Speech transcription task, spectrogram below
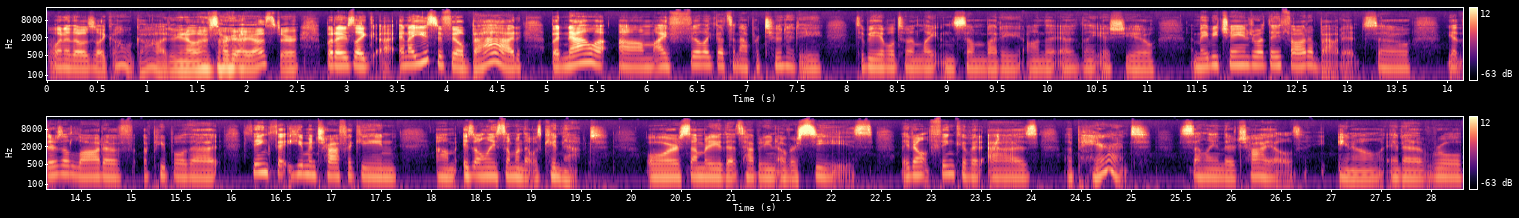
one of those like, oh God, you know, I'm sorry I asked her, but I was like, uh, and I used to feel bad, but now um, I feel like that's an opportunity to be able to enlighten somebody on the uh, the issue and maybe change what they thought about it. So yeah, there's a lot of, of people that think that human trafficking um, is only someone that was kidnapped or somebody that's happening overseas. They don't think of it as a parent selling their child, you know, in a rural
